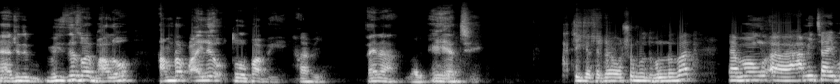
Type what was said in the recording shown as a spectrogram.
হ্যাঁ যদি বিজনেস হয় ভালো আমরা পাইলে তো পাবি। তাই না? এই আছে। ঠিক আছে অসংখ্য ধন্যবাদ। এবং আমি চাইব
